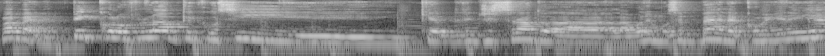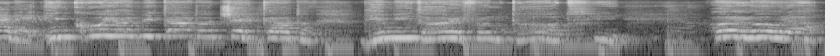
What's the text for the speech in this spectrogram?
Va bene, piccolo vlog così che ho registrato la, la Volemo Sebbene come viene viene, in cui ho imitato, ho cercato di imitare Fantozzi. Allora,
